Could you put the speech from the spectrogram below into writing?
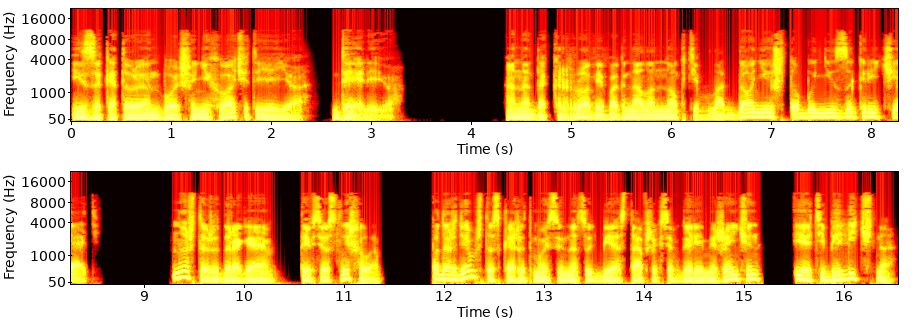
из-за которой он больше не хочет ее, Делию. Она до крови вогнала ногти в ладони, чтобы не закричать. «Ну что же, дорогая, ты все слышала? Подождем, что скажет мой сын о судьбе оставшихся в гареме женщин и о тебе лично.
